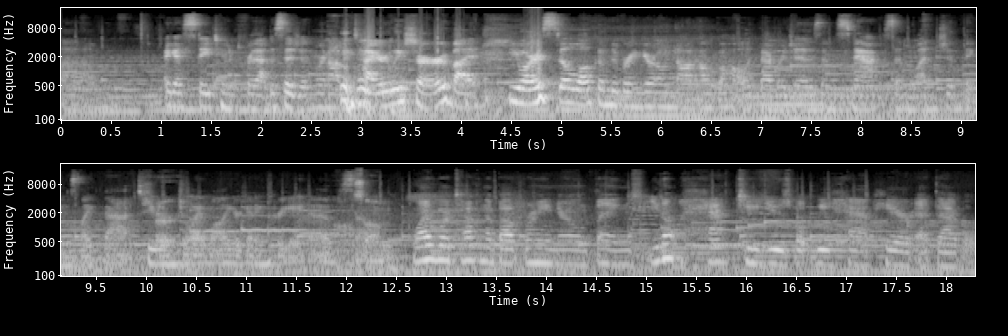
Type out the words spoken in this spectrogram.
Um, I guess stay tuned for that decision. We're not entirely sure, but you are still welcome to bring your own non-alcoholic beverages and snacks and lunch and things like that to Sure. enjoy while you're getting creative. Awesome. While we're talking about bringing your own things, you don't have to use what we have here at Dabble.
